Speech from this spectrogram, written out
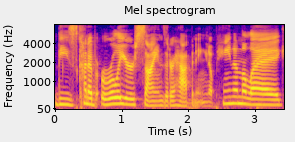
these kind of earlier signs that are happening. You know, pain in the leg,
